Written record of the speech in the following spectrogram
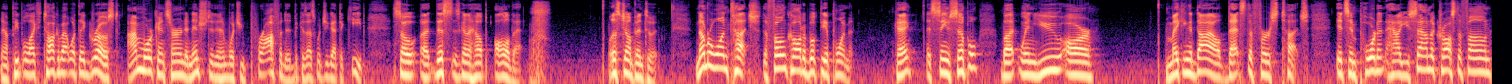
Now people like to talk about what they grossed. I'm more concerned and interested in what you profited because that's what you got to keep. So uh, this is going to help all of that. Let's jump into it Number one touch, the phone call to book the appointment. Okay? It seems simple, but when you are making a dial, that's the first touch. It's important how you sound across the phone.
